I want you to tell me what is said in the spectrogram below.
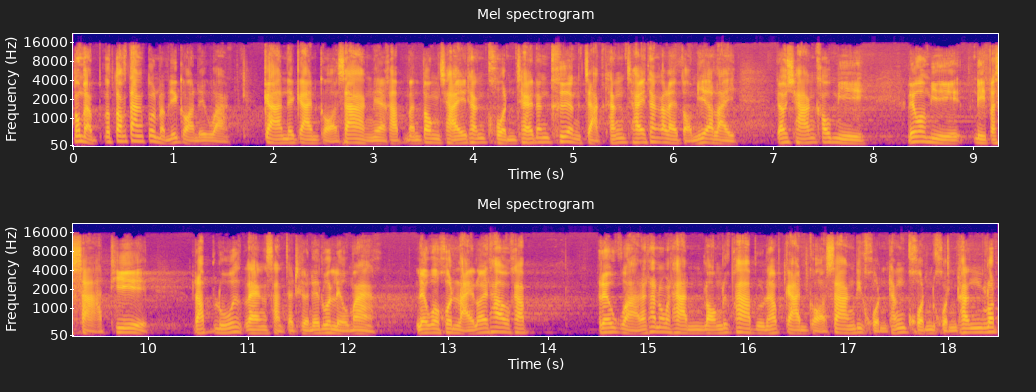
ต้องแบบก็ต้องตั้งต้นแบบนี้ก่อนดีกว่า การในการก่อสร้างเนี่ยครับมันต้องใช้ทั้งคนใช้ทั้งเครื่องจักรทั้งใช้ทั้งอะไรต่อมีอะไร แล้วช้างเขามีเรียกว่ามีมีประสาทที่รับรู้แรงสั่นสะเทือนได้รวดเร็วมาก เร็วกว่าคนหลายร้อยเท่าครับเร็วกว่าแล้วท่านประธานลองนึกภาพดูนะครับ การก่อสร้างที่ขนทั้งคนขนทั้งรถ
